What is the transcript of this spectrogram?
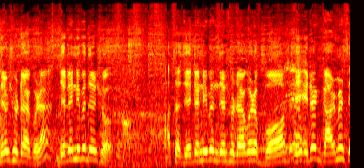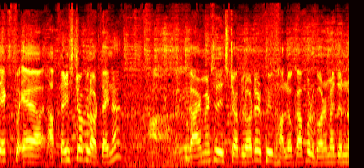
দেড়শো টাকা করে হ্যাঁ? যেটা নিবে দেড়শো। আচ্ছা যেটা নেবেন দেড়শো টাকা করে বস। এটা গার্মেন্টস আপনার স্টক লট তাই না? গার্মেন্টসের স্টক লটের খুবই ভালো কাপড়, গরমের জন্য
